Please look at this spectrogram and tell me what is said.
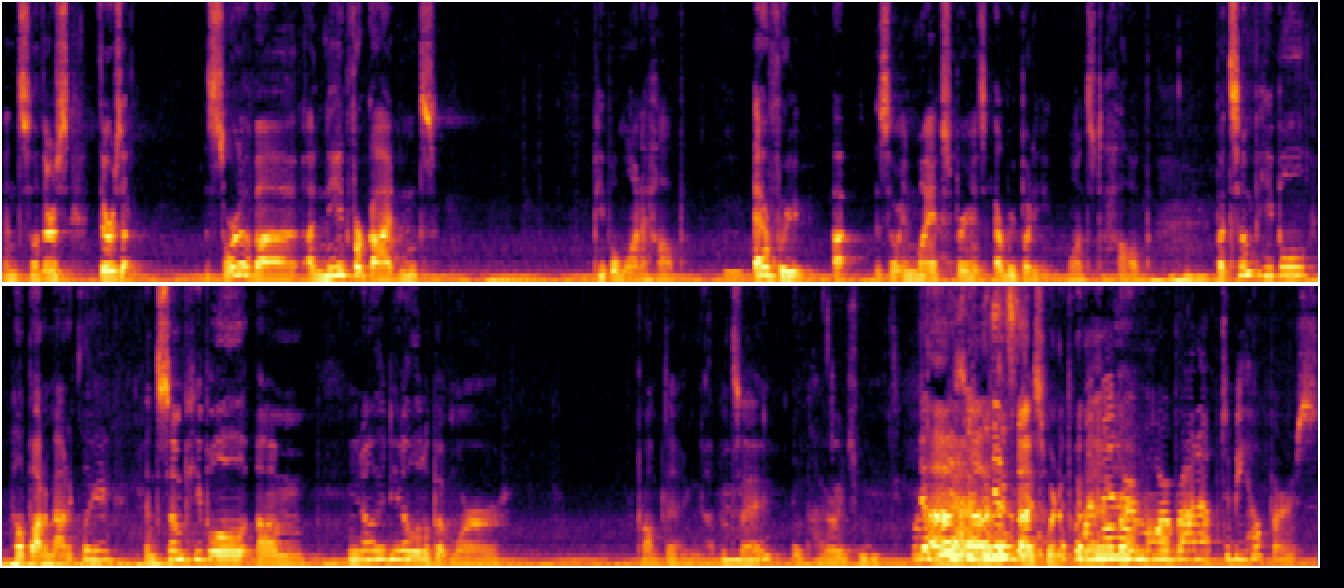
And so there's there's a, sort of a, a need for guidance. People want to help. Every uh, so in my experience, everybody wants to help, mm-hmm. but some people help automatically, and some people, um, you know, they need a little bit more prompting, I would mm-hmm. say. Encouragement. Yeah, yeah, that's a nice way to put it. Women right? are more brought up to be helpers.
